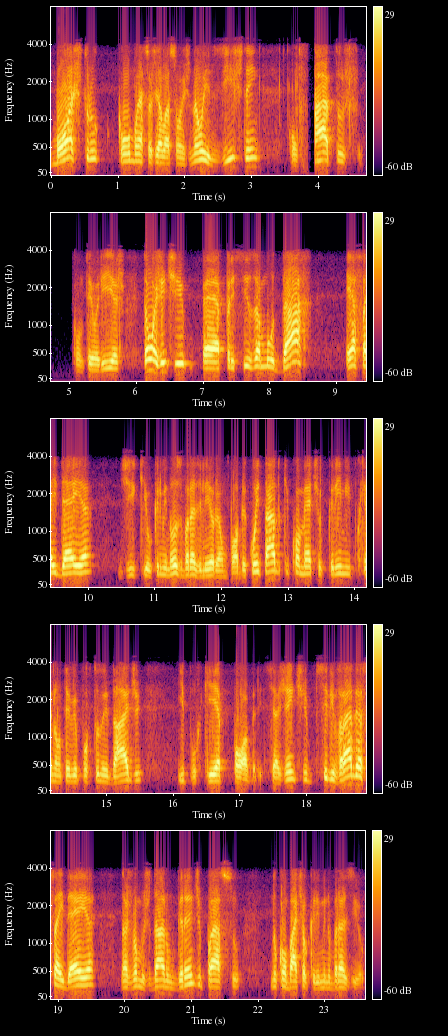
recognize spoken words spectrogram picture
mostro como essas relações não existem, com fatos, com teorias. Então a gente é, precisa mudar essa ideia de que o criminoso brasileiro é um pobre coitado que comete o crime porque não teve oportunidade e porque é pobre. Se a gente se livrar dessa ideia, nós vamos dar um grande passo no combate ao crime no Brasil.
